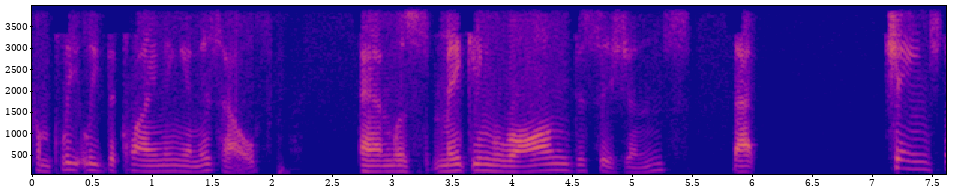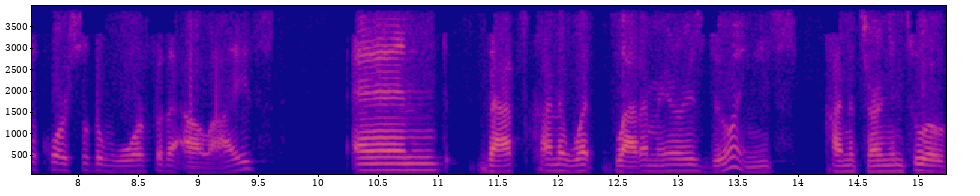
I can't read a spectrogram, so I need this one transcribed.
completely declining in his health and was making wrong decisions that changed the course of the war for the Allies. And that's kind of what Vladimir is doing. He's kind of turned into a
